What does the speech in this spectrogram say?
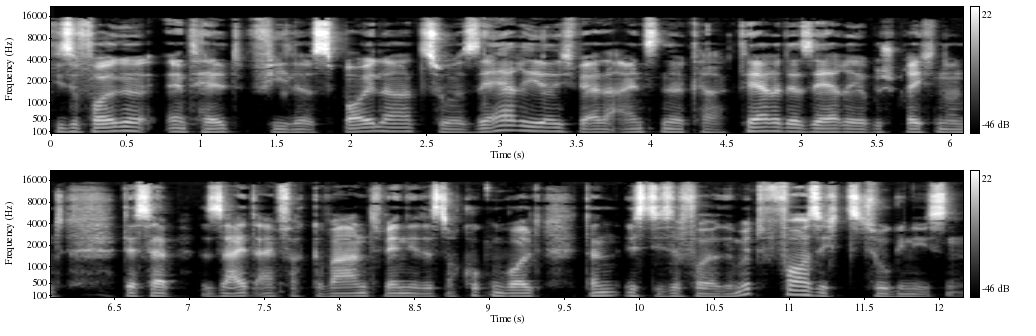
Diese Folge enthält viele Spoiler zur Serie. Ich werde einzelne Charaktere der Serie besprechen und deshalb seid einfach gewarnt, wenn ihr das noch gucken wollt, dann ist diese Folge mit Vorsicht zu genießen.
